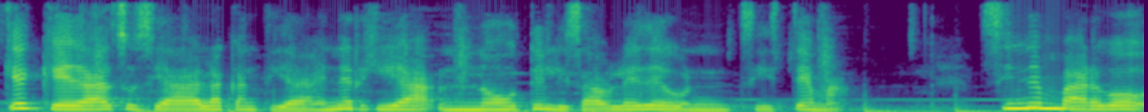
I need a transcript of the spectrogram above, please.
que queda asociada a la cantidad de energía no utilizable de un sistema. Sin embargo,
